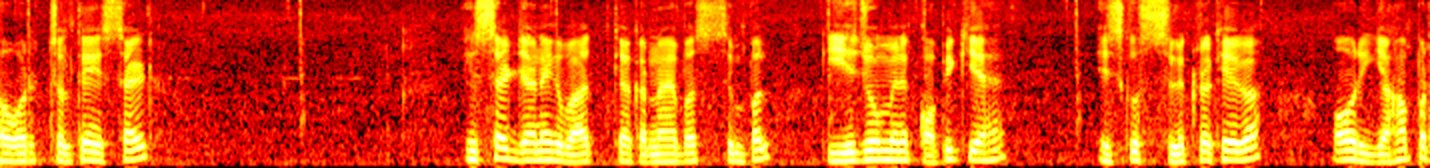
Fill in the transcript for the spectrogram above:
और चलते हैं इस साइड इस साइड जाने के बाद क्या करना है? बस सिंपल कि ये जो मैंने कॉपी किया है, इसको सिलेक्ट रखिएगा। और यहाँ पर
